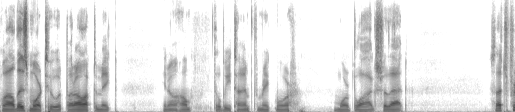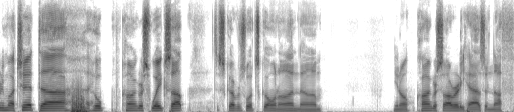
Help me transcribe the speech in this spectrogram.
well, there's more to it, but I'll have to make, you know, I'll, there'll be time for make more, more blogs for that. So that's pretty much it. Uh, I hope Congress wakes up, discovers what's going on. Um, you know, Congress already has enough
